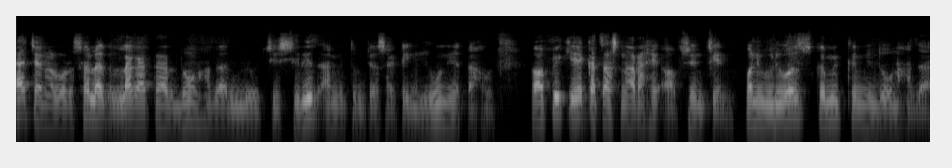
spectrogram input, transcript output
या चॅनलवर सलग लगातार दोन हजार व्हिडिओची सिरीज आम्ही तुमच्यासाठी घेऊन येत आहोत. टॉपिक एकच असणार आहे ऑप्शन चेन पण व्हिडिओज कमीत कमी दोन हजार.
